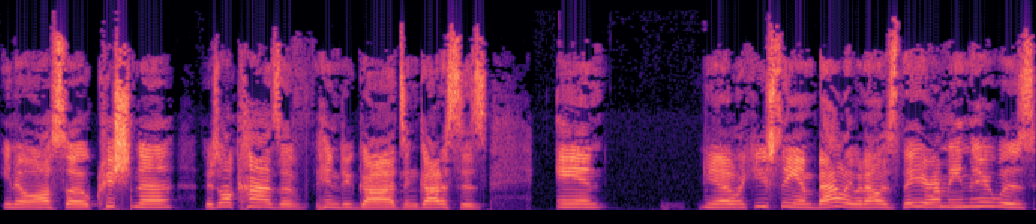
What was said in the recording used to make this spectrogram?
you know also Krishna there's all kinds of Hindu gods and goddesses and you know like you see in Bali when I was there I mean there was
